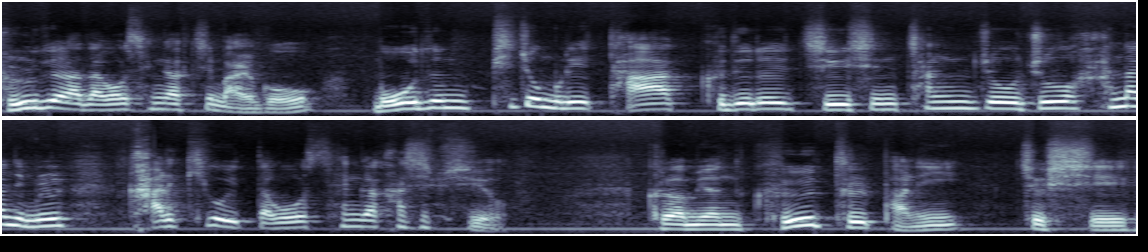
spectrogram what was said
불결하다고 생각지 말고 모든 피조물이 다 그들을 지으신 창조주 하나님을 가리키고 있다고 생각하십시오. 그러면 그 들판이 즉시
